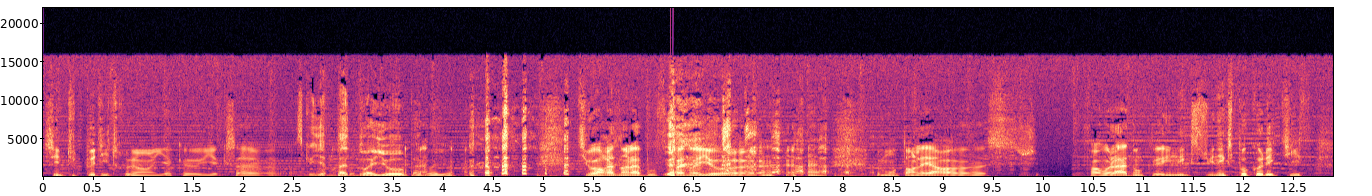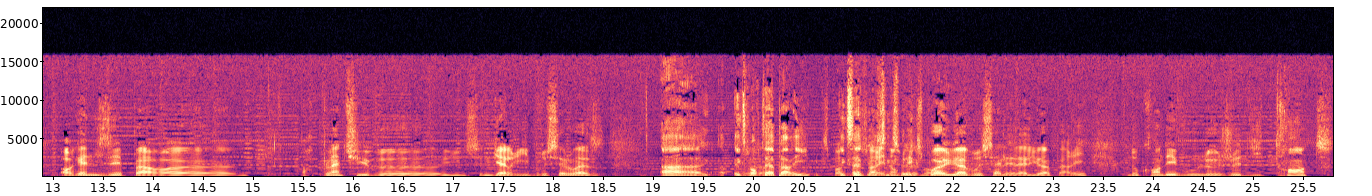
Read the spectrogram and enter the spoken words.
C'est une toute petite rue, hein. il y a que, il y a que ça. euh, Parce qu'il n'y a pas de noyau, pas de noyau? tu vois, on reste dans la bouffe, pas noyau. euh, le mont en l'air. euh, enfin voilà, donc une, ex- une expo collective organisée par, euh, par Plein Tube. euh, une- c'est une galerie bruxelloise Ah, exporté Voilà. à Paris. Exporté à Paris. Donc l'expo a lieu à Bruxelles elle a lieu à Paris. Donc rendez-vous le jeudi 30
